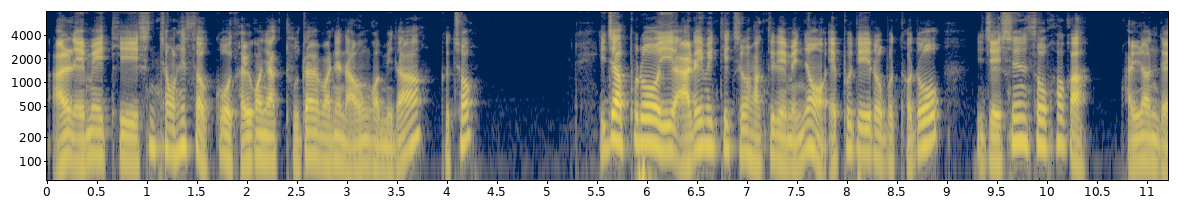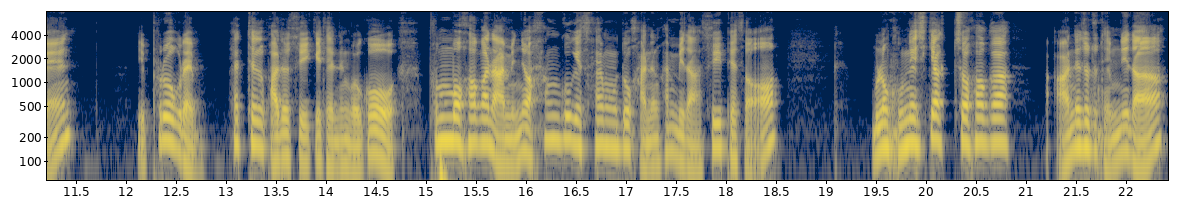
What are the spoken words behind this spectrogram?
RMAT 신청을 했었고 결과는 약 두 달 만에 나온 겁니다. 그쵸? 이제 앞으로 이 RMAT 지정을 받게 되면요. FDA로부터도 이제 신속 허가 관련된 이 프로그램 혜택을 받을 수 있게 되는 거고 품목 허가 나면요. 한국에 사용도 가능합니다. 수입해서. 물론 국내 식약처 허가 안 해줘도 됩니다.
